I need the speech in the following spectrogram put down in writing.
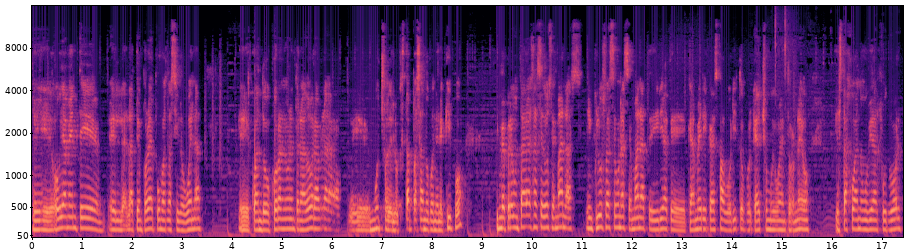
Eh, obviamente la temporada de Pumas no ha sido buena. Eh, cuando corran un entrenador habla eh, mucho de lo que está pasando con el equipo. Y me preguntaras hace dos semanas, incluso hace una semana te diría que, que América es favorito porque ha hecho muy buen torneo y está jugando muy bien al fútbol.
